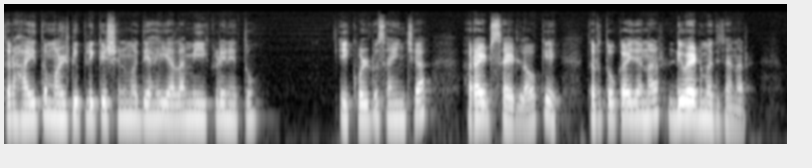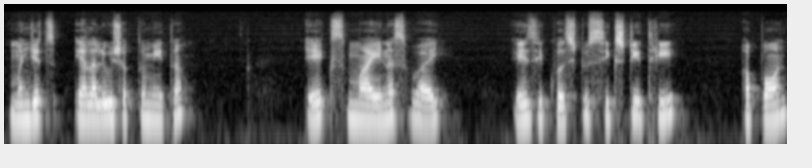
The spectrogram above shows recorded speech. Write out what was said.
तर हा इथं मल्टिप्लिकेशनमध्ये आहे याला मी इकडे नेतो. इक्वल टू साईनच्या राईट साईडला ओके? तर तो काय जाणार? डिवाईडमध्ये जाणार. म्हणजेच याला लिहू शकतो मी इथं X minus Y is equals to sixty three upon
